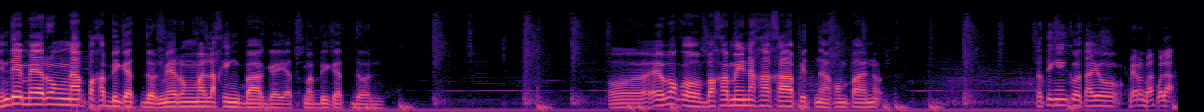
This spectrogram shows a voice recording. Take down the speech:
Hindi, merong napakabigat doon. Merong malaking bagay at mabigat doon. O, ewan ko, baka may nakakapit na kung paano. Sa tingin ko tayo, Meron ba? Wala.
